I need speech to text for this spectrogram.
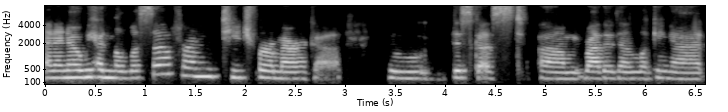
And I know we had Melissa from Teach for America who discussed um, rather than looking at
